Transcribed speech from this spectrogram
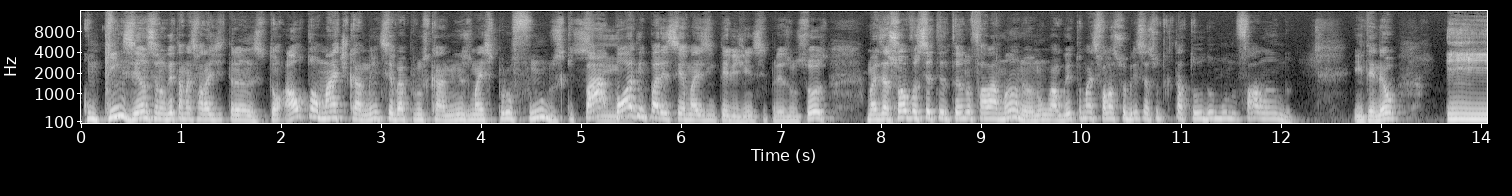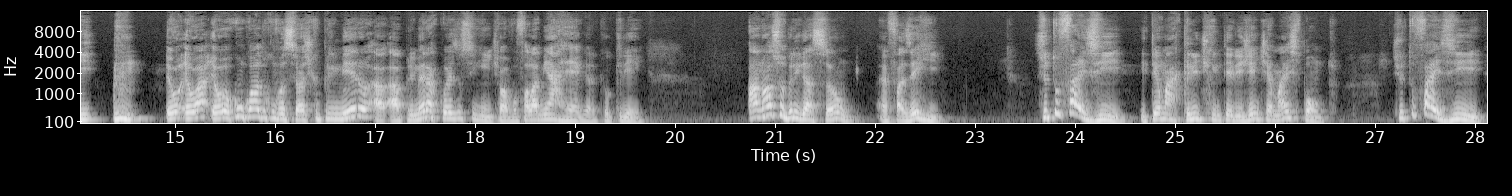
Com 15 anos você não aguenta mais falar de trânsito. Então, automaticamente você vai para uns caminhos mais profundos que pa- podem parecer mais inteligentes e presunçosos, mas é só você tentando falar, mano, eu não aguento mais falar sobre esse assunto que tá todo mundo falando. Entendeu? E eu, eu, eu concordo com você. Eu acho que o primeiro, a, a primeira coisa é o seguinte, ó, vou falar minha regra que eu criei. A nossa obrigação é fazer rir. Se tu faz rir e tem uma crítica inteligente, é mais ponto. Se tu faz rir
